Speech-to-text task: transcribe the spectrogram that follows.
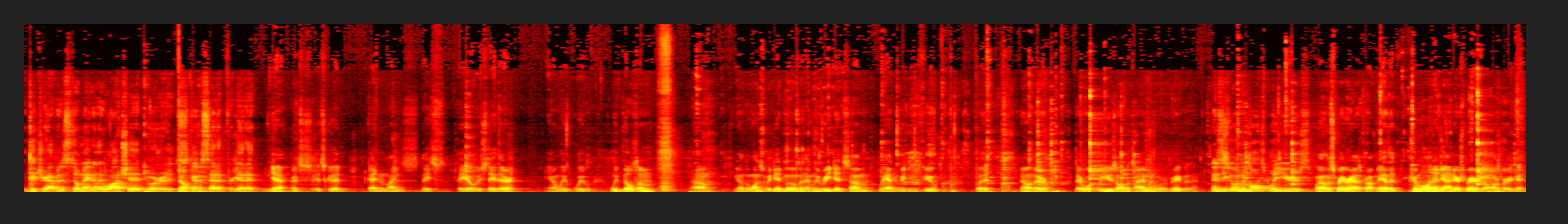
that you're having to still manually watch it or it's No. kind of set it, forget it? Yeah, it's, it's good. Guidance lines, they, they always stay there. You know, we, we, we built them, um, you know, the ones we did move, and then we redid some, we had to redo a few. But, no, they're, they're what we use all the time, and we're great with it. As you go into multiple years, Well, the sprayer has problem. Yeah, the Trimble and a John Deere sprayer don't work very good.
